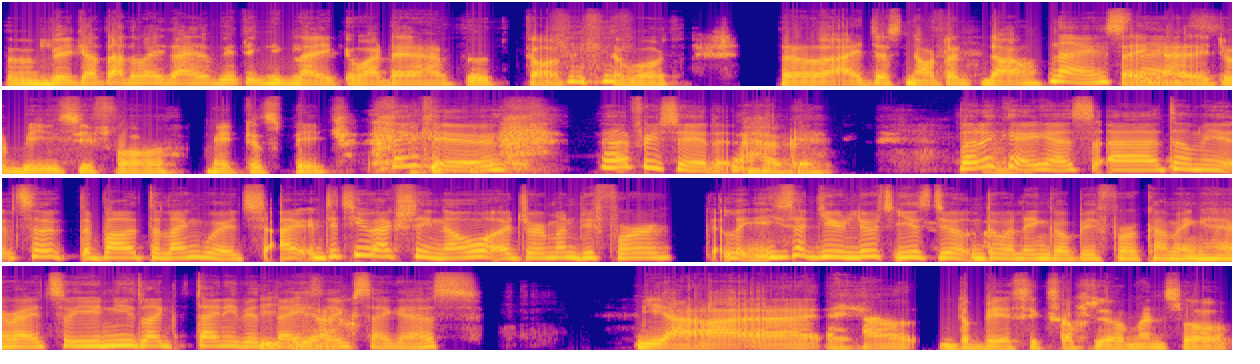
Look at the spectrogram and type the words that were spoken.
because otherwise I'll be thinking like what I have to talk about. So I just noted down. Nice, so nice. It would be easy for me to speak. Thank you. I appreciate it. Okay. But okay, yes. Uh, tell me. So about the language, I, did you actually know a German before? Like you said you used Duolingo before coming here, right? So you need like tiny bit basics, yeah. I guess. Yeah, I, I, have the basics of German, so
